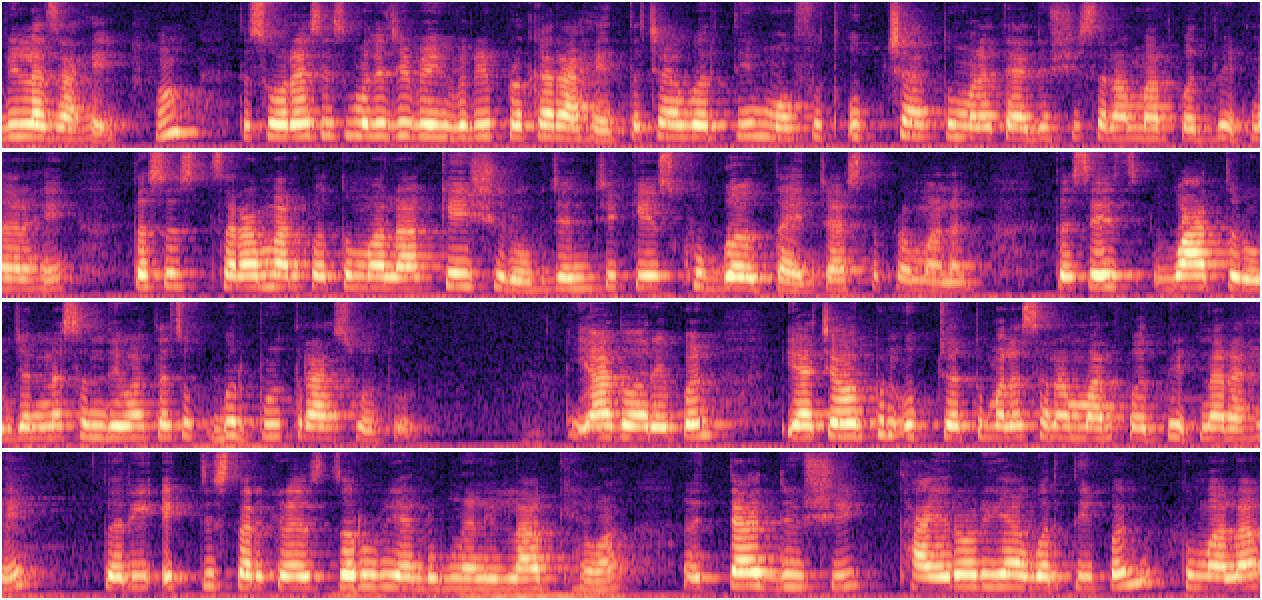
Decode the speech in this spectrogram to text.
विलाज आहे तर सोरायसिसमध्ये जे वेगवेगळे प्रकार आहेत त्याच्यावरती मोफत उपचार तुम्हाला त्या दिवशी सरामार्फत भेटणार आहे. तसंच सरामार्फत तुम्हाला केश रोग ज्यांचे केस खूप गळत आहेत जास्त प्रमाणात तसेच वातरोग ज्यांना संधिवाताचा भरपूर त्रास होतो याद्वारे पण याच्यावर पण उपचार तुम्हाला सरामार्फत भेटणार आहे. तरी एकतीस तारखेला जरूर या रुग्णांनी लाभ घ्यावा आणि त्याच दिवशी थायरॉइड यावरती पण तुम्हाला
